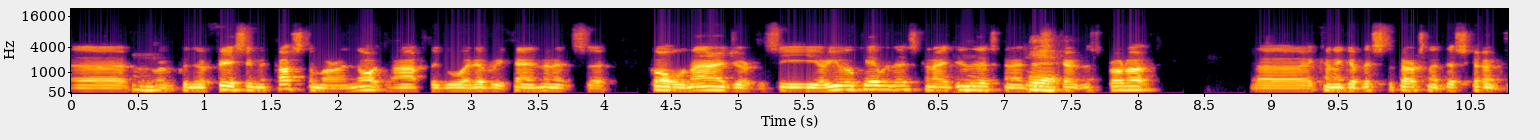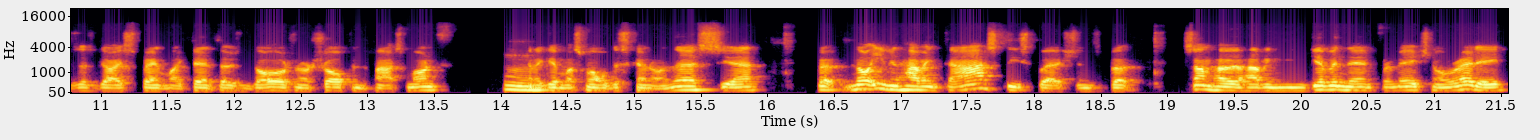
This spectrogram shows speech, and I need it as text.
uh, mm. when they're facing the customer, and not to have to go in every ten minutes uh, call the manager to see, are you okay with this? Can I do this? Can I discount yeah. this product? Uh, can I give this person a discount because this guy spent like ten thousand dollars in our shop in the past month? Mm. Can I give him a small discount on this? Yeah, but not even having to ask these questions, but somehow having given the information already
